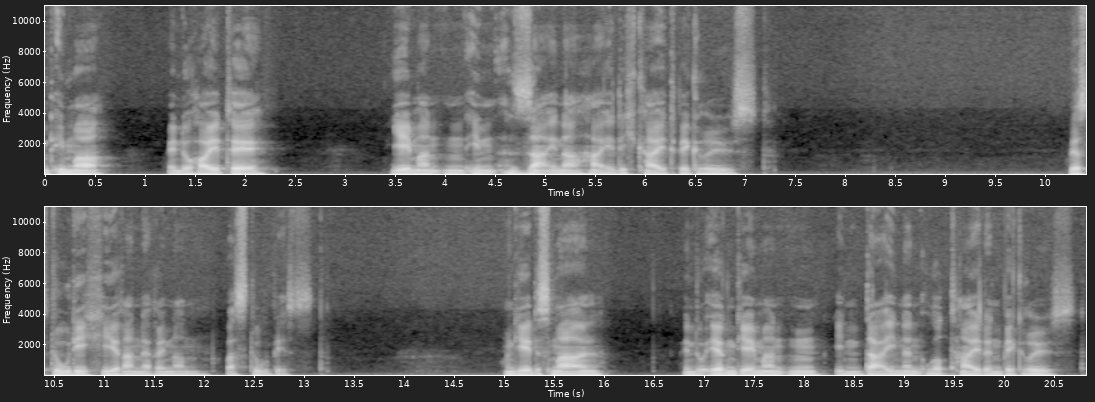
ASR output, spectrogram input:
Und immer, wenn du heute jemanden in seiner Heiligkeit begrüßt, wirst du dich hieran erinnern, was du bist. Und jedes Mal, wenn du irgendjemanden in deinen Urteilen begrüßt,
